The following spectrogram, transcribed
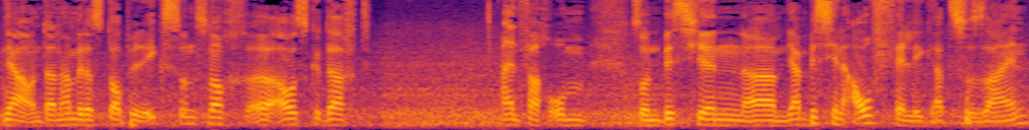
Ja, und dann haben wir das Doppel X uns noch äh, ausgedacht einfach um so ein bisschen, äh, ja, ein bisschen auffälliger zu sein,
